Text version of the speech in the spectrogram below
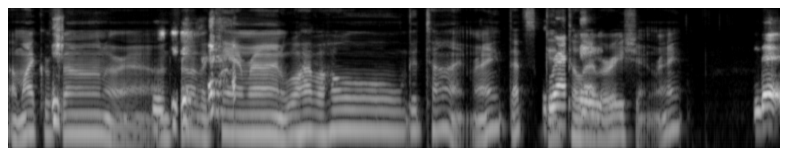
a microphone or a, on front of a camera and we'll have a whole good time right? That's good right. collaboration right that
